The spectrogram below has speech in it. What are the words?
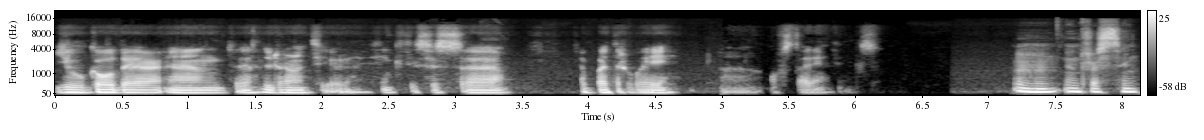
you'll go there and uh, learn theory. I think this is uh, a better way uh, of studying things. Mm-hmm. Interesting.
